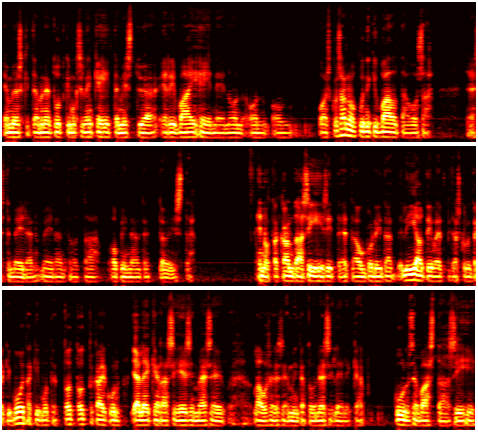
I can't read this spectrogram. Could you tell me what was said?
ja myöskin tämmöinen tutkimuksellinen kehittämistyö eri vaiheineen on, on, on voisiko sanoa kuitenkin valtaosa näistä meidän, meidän tota, opinnäytetöistä. En ota kantaa siihen sitten, että onko niitä liialti vai että pitäisikö jotakin muitakin, mutta tot, totta kai kun jälleen keräsi ensimmäiseen lauseeseen, minkä toin esille, eli kun se vastaa siihen,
